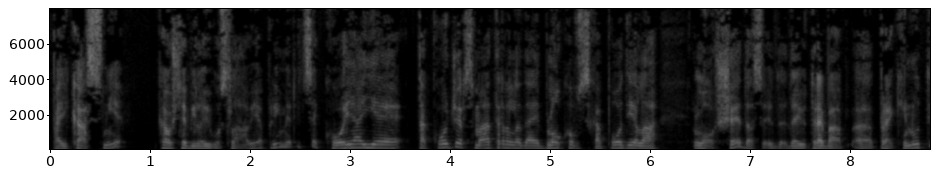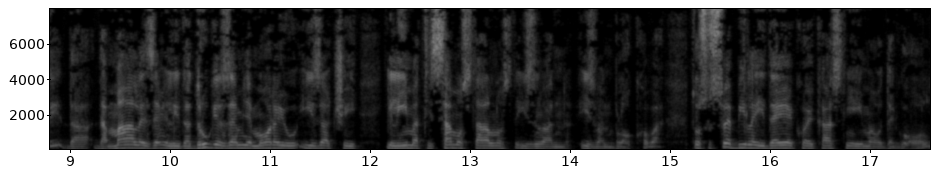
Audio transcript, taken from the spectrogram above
pa i kasnije, kao što je bila Jugoslavija primjerice, koja je također smatrala da je blokovska podjela loše, da, se, da ju treba e, prekinuti, da, da male zemlje ili da druge zemlje moraju izaći ili imati samostalnost izvan, izvan blokova. To su sve bile ideje koje je kasnije imao de Gaulle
